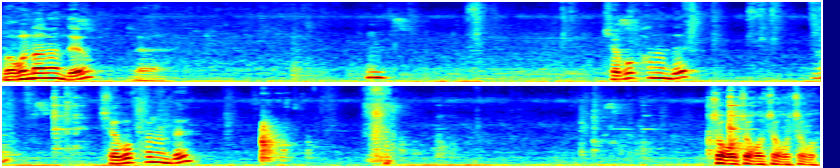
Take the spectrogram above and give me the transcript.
먹을만한데요? 네. 음. 제법 하는데? 제법 하는데? 저거 저거 저거 저거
